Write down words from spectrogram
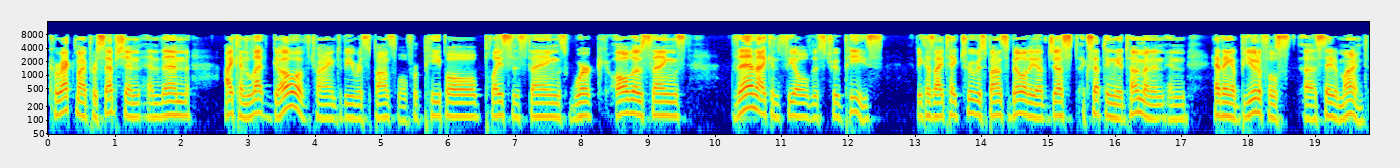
correct my perception, and then I can let go of trying to be responsible for people, places, things, work, all those things. Then I can feel this true peace because I take true responsibility of just accepting the atonement and, and having a beautiful uh, state of mind.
